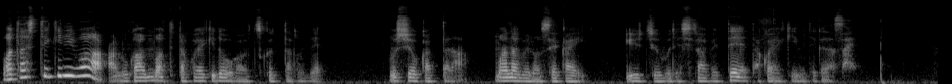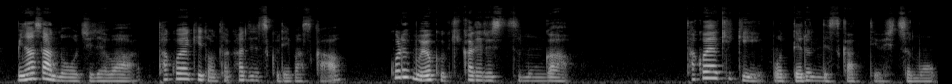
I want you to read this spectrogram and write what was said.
私的にはあの頑張ってたこ焼き動画を作ったので、もしよかったら「真鍋の世界」YouTube で調べてたこ焼き見てください。皆さんのお家ではたこ焼きどんな感じで作りますか？これもよく聞かれる質問がたこ焼き器持ってるんですか？っていう質問。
